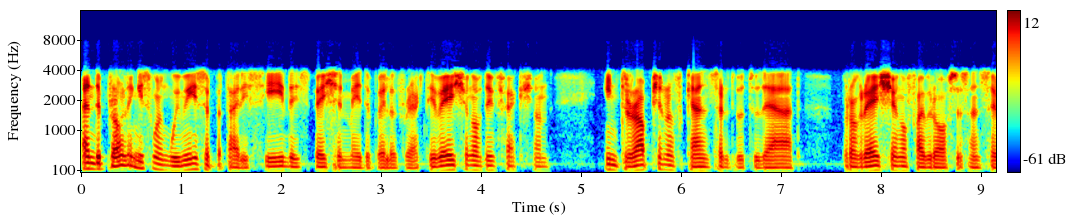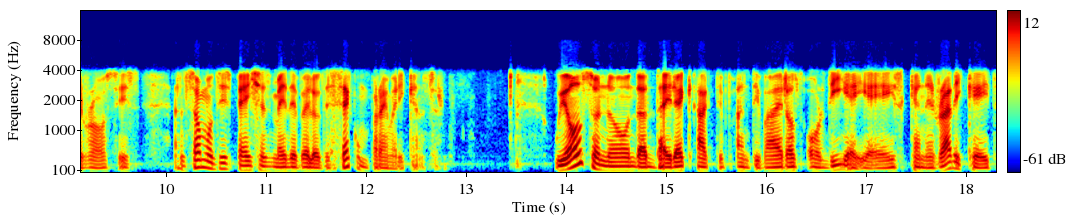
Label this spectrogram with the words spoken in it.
And the problem is when we miss hepatitis C, this patient may develop reactivation of the infection, interruption of cancer due to that, progression of fibrosis and cirrhosis, and some of these patients may develop the second primary cancer. We also know that direct active antivirals or DAAs can eradicate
